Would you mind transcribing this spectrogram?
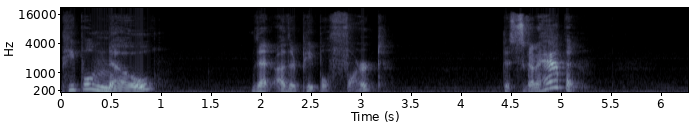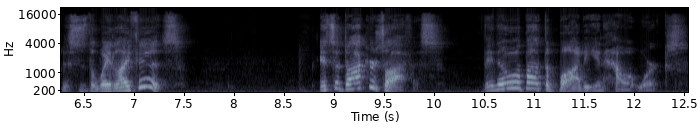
people know that other people fart, this is going to happen. This is the way life is. It's a doctor's office. They know about the body and how it works.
